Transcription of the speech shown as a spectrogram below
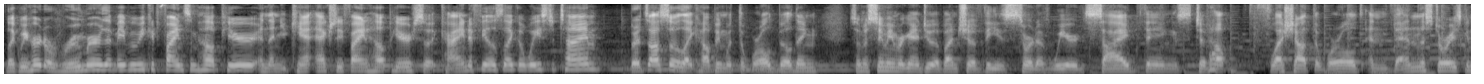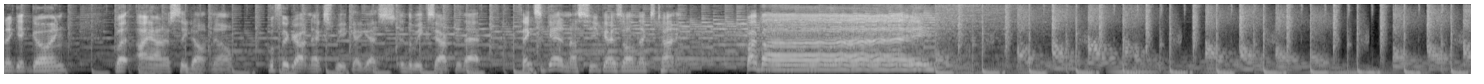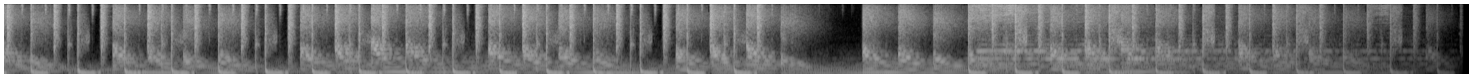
Like we heard a rumor that maybe we could find some help here, and then you can't actually find help here, so it kind of feels like a waste of time. But it's also like helping with the world building. So I'm assuming we're gonna do a bunch of these sort of weird side things to help flesh out the world, and then the story's gonna get going. But I honestly don't know. We'll figure out next week, I guess, in the weeks after that. Thanks again, I'll see you guys all next time. Bye bye.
